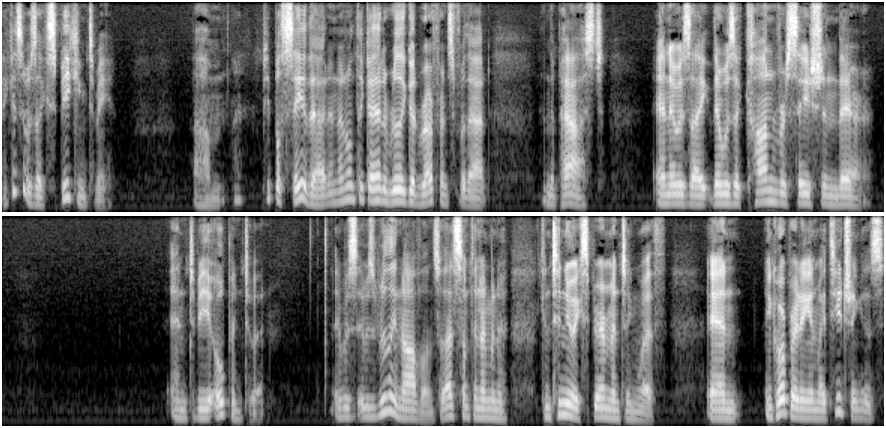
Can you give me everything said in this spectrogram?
I guess it was like speaking to me. Um people say that and I don't think I had a really good reference for that in the past and it was like there was a conversation there and to be open to it. It was it was really novel, and so that's something I'm going to continue experimenting with, and incorporating in my teaching is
